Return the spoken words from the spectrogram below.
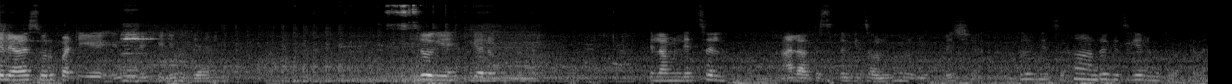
गेल्या वेळेस सुरपाटी एंट्री केली होती आणि दोघे गेलो होतो. तिला म्हणले चल. आला होता दोघी जाऊन भरून पैसे. दोघीच हां दोघीच गेलो होतो वाटतं बाई.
